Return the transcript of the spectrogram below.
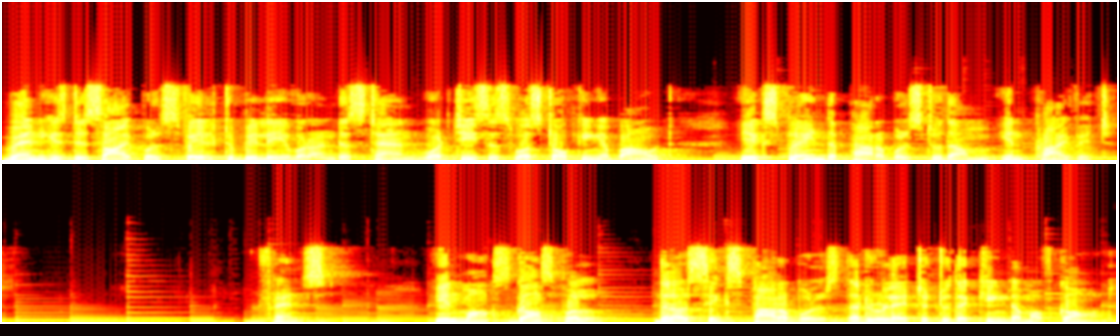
When his disciples failed to believe or understand what Jesus was talking about, he explained the parables to them in private. Friends, in Mark's Gospel, there are six parables that related to the kingdom of God.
